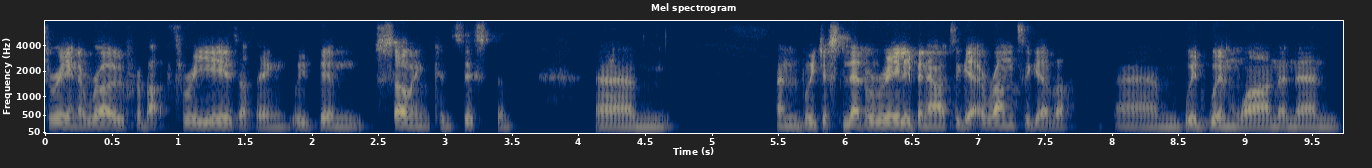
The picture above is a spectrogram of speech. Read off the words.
three in a row for about three years. I think we've been so inconsistent, um, and we just never really been able to get a run together. Um, we'd win one and then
